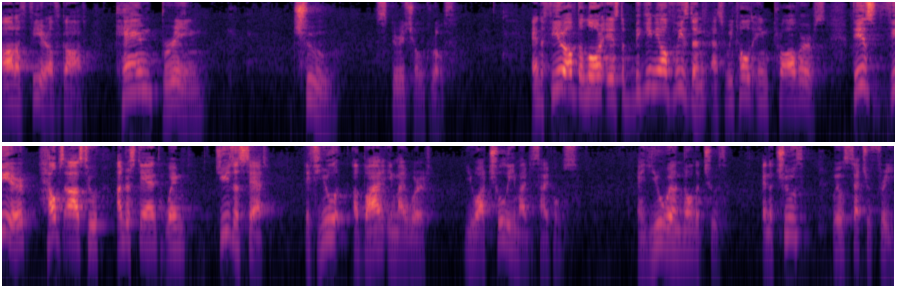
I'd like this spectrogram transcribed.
out of fear of God can bring true spiritual growth. And the fear of the Lord is the beginning of wisdom, as we told in Proverbs. This fear helps us to understand when Jesus said, If you abide in my word, you are truly my disciples, and you will know the truth, and the truth will set you free,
